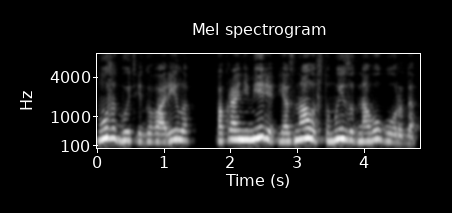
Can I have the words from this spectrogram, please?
Может быть, и говорила. По крайней мере, я знала, что мы из одного города.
